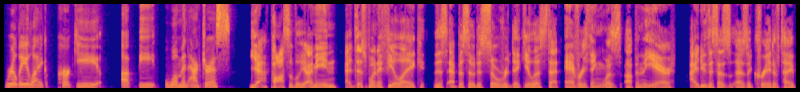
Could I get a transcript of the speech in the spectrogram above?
really like perky, upbeat woman actress. Yeah, possibly. I mean, at this point, I feel like this episode is so ridiculous that everything was up in the air. I do this as as a creative type,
